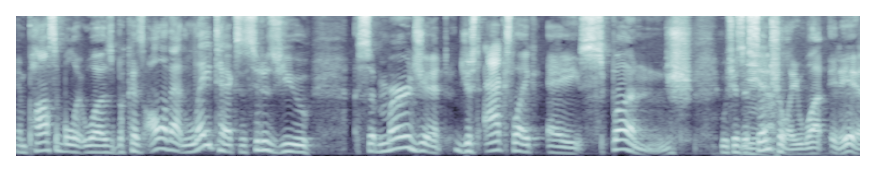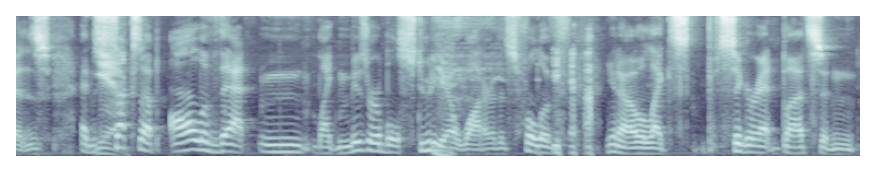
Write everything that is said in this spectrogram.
impossible it was because all of that latex, as soon as you submerge it, just acts like a sponge, which is essentially what it is, and Yeah. sucks up all of that mm, like miserable studio water that's full of, you know, like c- cigarette butts and.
